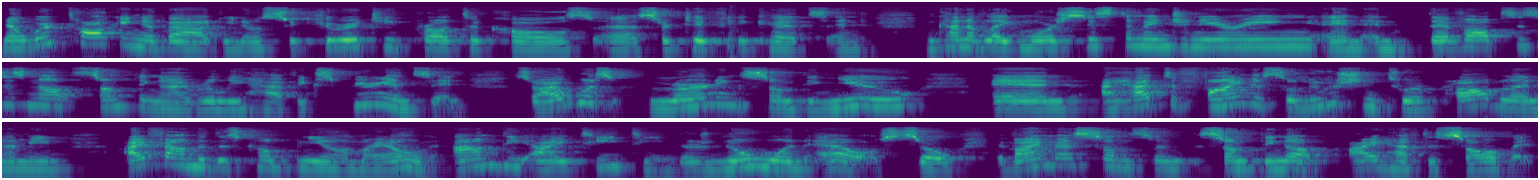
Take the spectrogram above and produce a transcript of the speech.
Now we're talking about, you know, security protocols, uh, certificates, and, and kind of like more system engineering and, and DevOps. This is not something I really have experience in. So I was learning something new and I had to find a solution to a problem. I mean, I founded this company on my own. I'm the IT team. There's no one else. So if I mess some, some, something up, I have to solve it.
